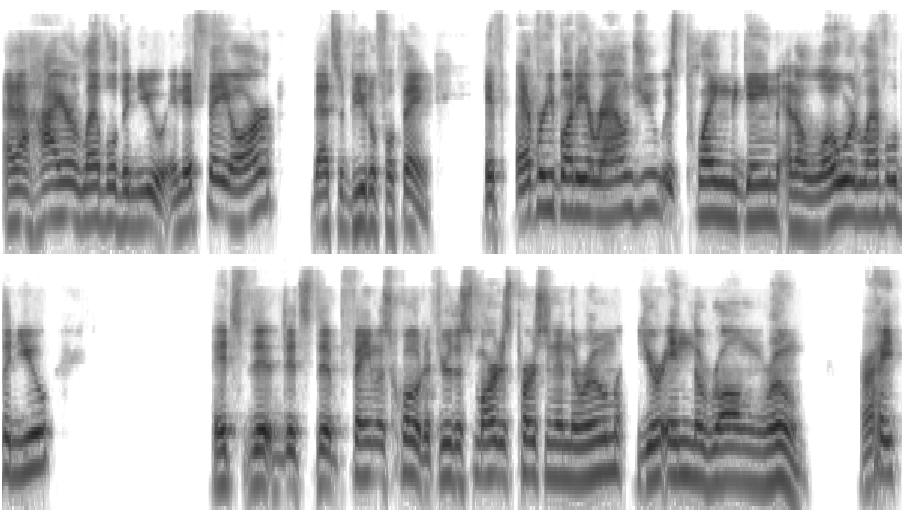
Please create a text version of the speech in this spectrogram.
at a higher level than you? And if they are, that's a beautiful thing. If everybody around you is playing the game at a lower level than you, it's the it's the famous quote. If you're the smartest person in the room, you're in the wrong room. Right?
